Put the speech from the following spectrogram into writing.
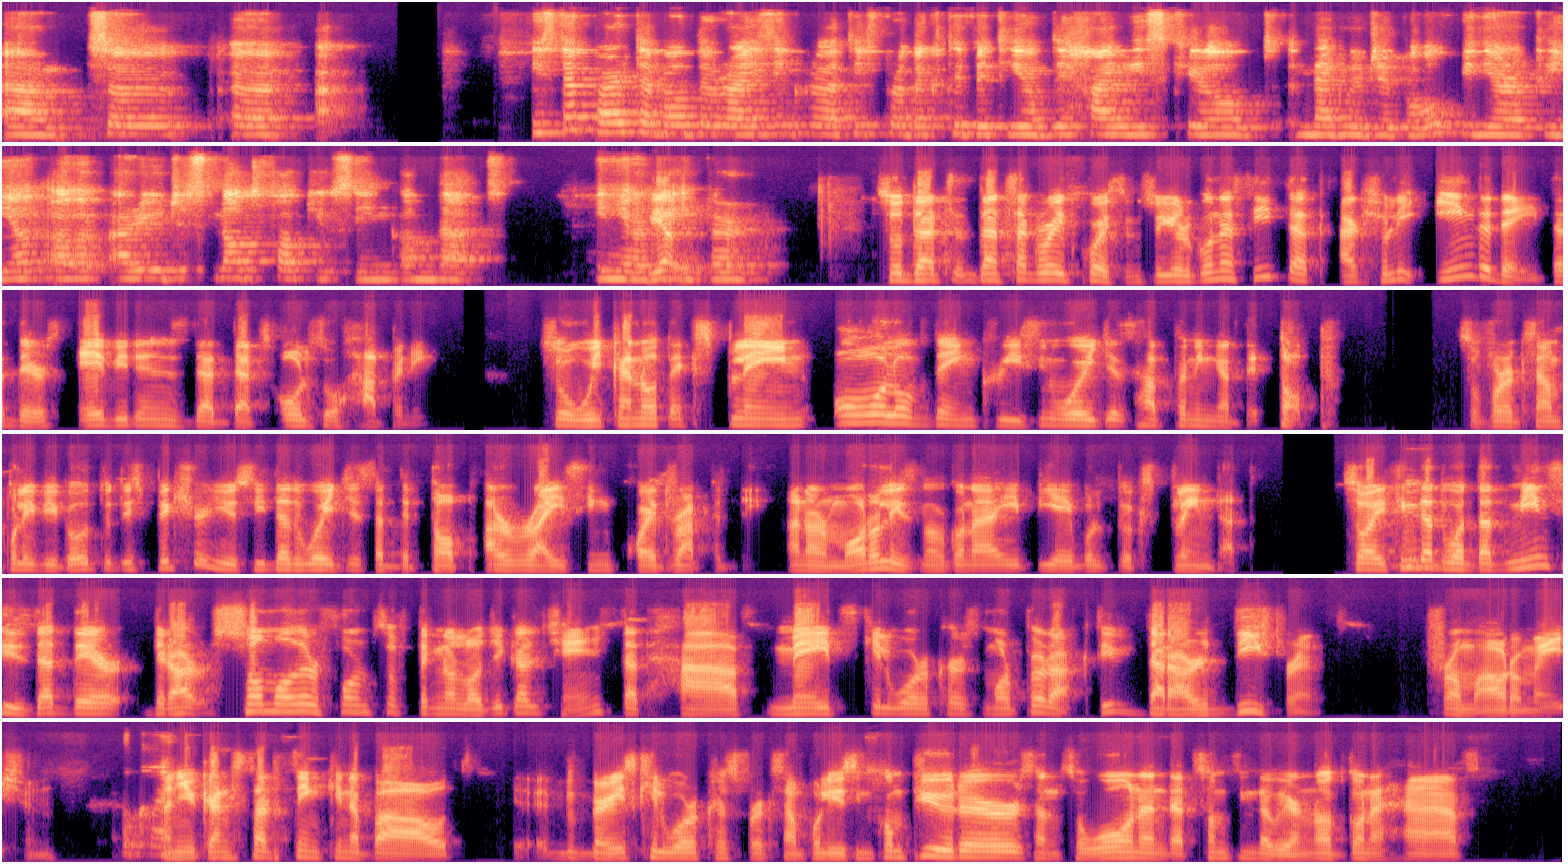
Um, so uh, is the part about the rising relative productivity of the highly skilled negligible in your opinion, or are you just not focusing on that in your yep. paper? So that's that's a great question. So you're gonna see that actually in the data there's evidence that that's also happening. So we cannot explain all of the increase in wages happening at the top. So for example, if you go to this picture, you see that wages at the top are rising quite rapidly, and our model is not gonna be able to explain that. So I think that mm-hmm. what that means is that there, there are some other forms of technological change that have made skilled workers more productive that are different from automation. Okay. And you can start thinking about uh, very skilled workers, for example, using computers and so on. And that's something that we are not going to have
